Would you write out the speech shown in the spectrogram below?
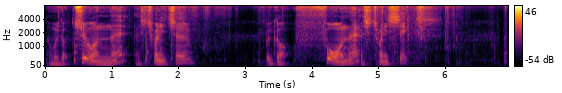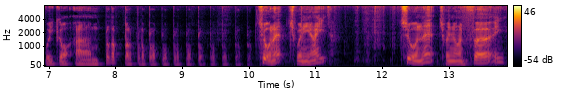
And we've got 2 on that. That's 22. We've got 4 on that. That's 26. We got um blah blah blah blah blah blah blah blah blah blah blah blah. Two on that, 28. Two on that, 29, 30.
